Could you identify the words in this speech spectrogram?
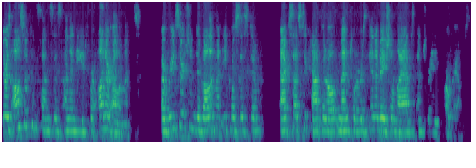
There is also consensus on the need for other elements a research and development ecosystem access to capital, mentors, innovation labs, and training programs.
